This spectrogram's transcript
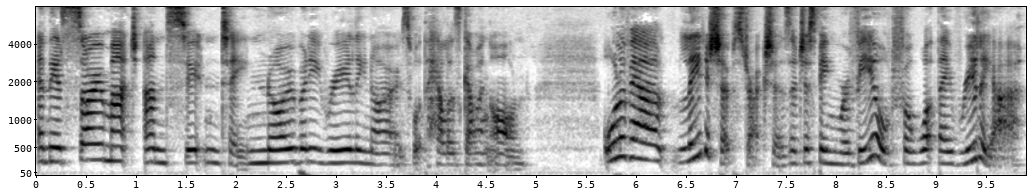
And there's so much uncertainty. Nobody really knows what the hell is going on. All of our leadership structures are just being revealed for what they really are,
